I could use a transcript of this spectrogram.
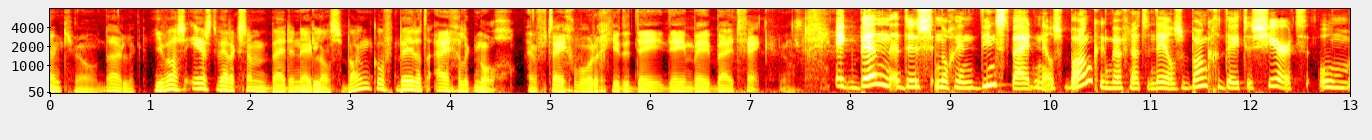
Dankjewel, duidelijk. Je was eerst werkzaam bij de Nederlandse Bank of ben je dat eigenlijk nog? En vertegenwoordig je de DNB bij het VEC? Ik ben dus nog in dienst bij de Nederlandse Bank. Ik ben vanuit de Nederlandse Bank gedetacheerd om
